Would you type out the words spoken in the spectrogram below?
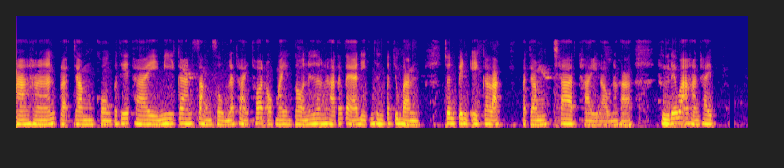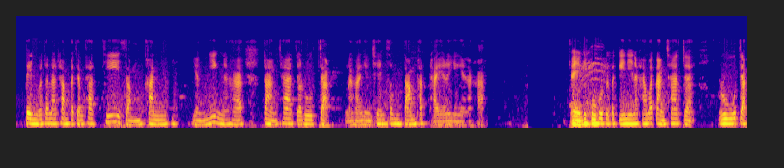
อาหารประจำของประเทศไทยมีการสั่งสมและถ่ายทอดออกมาอย่างต่อเนื่องนะคะ ตั้งแต่อดีตจนถึงปัจจุบัน จนเป็นเอกลักษณ์ประจำชาติไทยเรานะคะ ถือได้ว่าอาหารไทยเป็นวัฒนธรรมประจำชาติที่สำคัญอย่างยิ่งนะคะ ต่างชาติจะรู้จักนะคะ อย่างเช่นส้มตำผัดไทยอะไรอย่างเงี้ยนะคะเออที่ครูพูดไปเมื่อกี้นี้นะคะ ว่าต่างชาติจะรู้จัก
